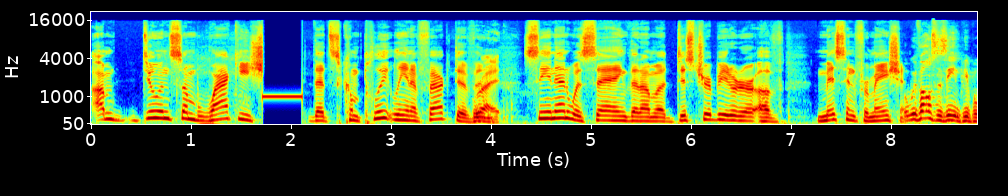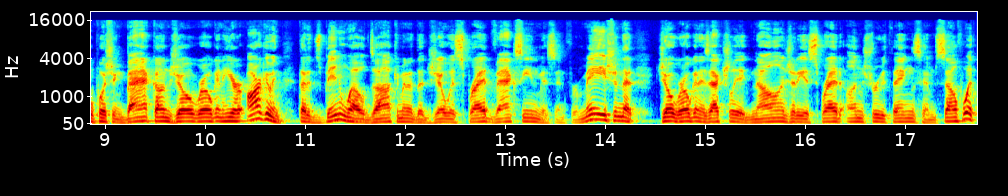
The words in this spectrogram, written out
I'm doing some wacky shit that's completely ineffective. And Right. CNN was saying that I'm a distributor of misinformation. We've also seen people pushing back on Joe Rogan here, arguing that it's been well documented that Joe has spread vaccine misinformation, that Joe Rogan has actually acknowledged that he has spread untrue things himself, with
